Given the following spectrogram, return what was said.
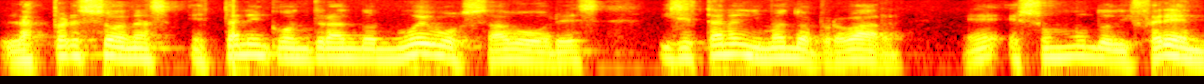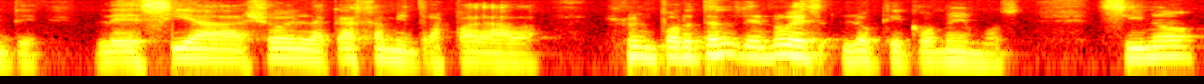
Las personas están encontrando nuevos sabores y se están animando a probar. ¿eh? Es un mundo diferente, le decía yo en la caja mientras pagaba. Lo importante no es lo que comemos, sino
